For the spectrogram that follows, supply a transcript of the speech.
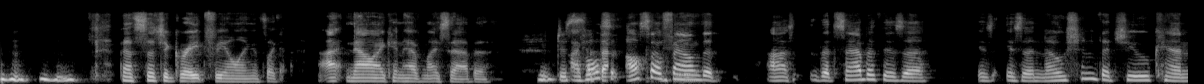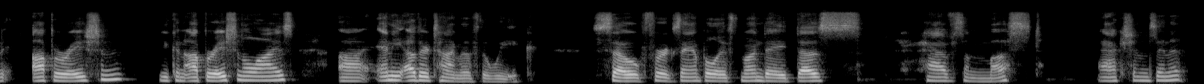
Mm-hmm, mm-hmm. That's such a great feeling. It's like I, now I can have my Sabbath. I've also also found that uh, that Sabbath is a is is a notion that you can operation you can operationalize uh, any other time of the week. So, for example, if Monday does have some must actions in it,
